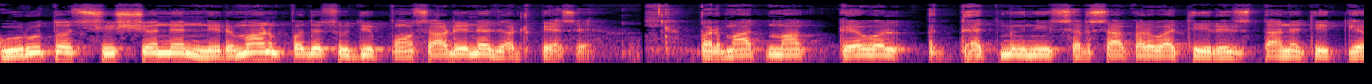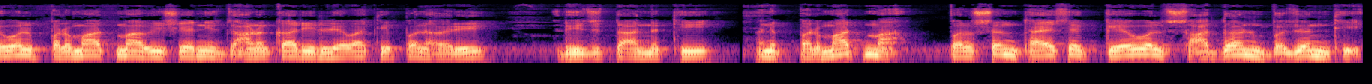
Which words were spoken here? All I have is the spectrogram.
ગુરુ તો શિષ્યને નિર્માણ પદ સુધી પહોંચાડીને જ અટકે છે. પરમાત્મા કેવલ આધ્યાત્મિકની ચર્ચા કરવાથી રીઝતા નથી, કેવલ પરમાત્મા વિશેની જાણકારી લેવાથી પણ હરી રીઝતા નથી. અને પરમાત્મા પ્રસન્ન થાય છે કેવલ સાધન ભજનથી.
